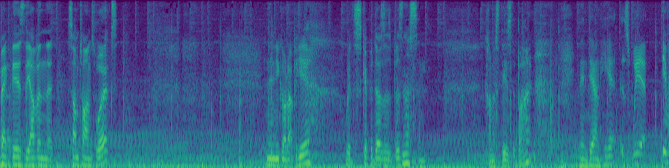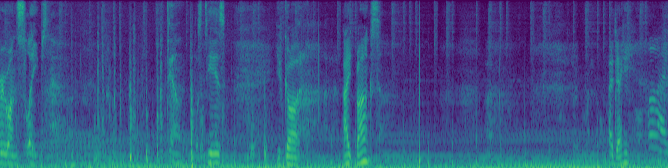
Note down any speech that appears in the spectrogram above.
back there's the oven that sometimes works. And then you got up here where the skipper does his business and kind of steers the boat. And then down here is where everyone sleeps. Downstairs, you've got eight bunks. Hey Jackie. Hi.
